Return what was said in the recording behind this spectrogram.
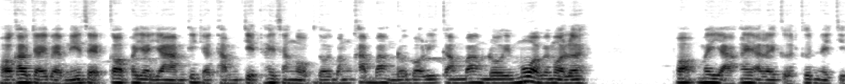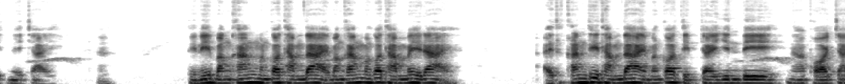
พอเข้าใจแบบนี้เสร็จก็พยายามที่จะทำจิตให้สงบ โดยบังคับบ้าง โดยบริกรรมบ้างโดยมั่วไปหมดเลย เพราะไม่อยากให้อะไรเกิดขึ้นในจิตในใจทีนี้บางครั้งมันก็ทำได้ บางครั้งมันก็ทำไม่ได้ไอ้ครั้นที่ทำได้มันก็ติดใจยินดีนะพอใจ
